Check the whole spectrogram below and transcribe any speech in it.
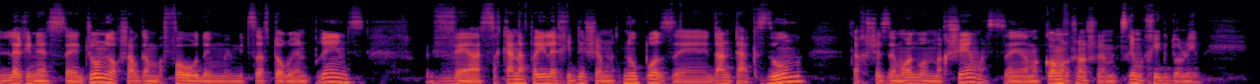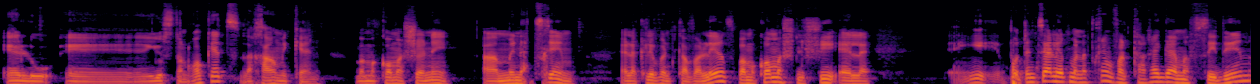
לרי ננס אה, ג'וניור, עכשיו גם בפורוורד הם מצטרף טאוריאן פרינס, והשחקן הפעיל היחידי שהם נתנו פה זה דנטה אקזום, כך שזה מאוד מאוד מרשים, אז אה, המקום הראשון של המנצחים הכי גדולים אלו אה, יוסטון רוקטס, לאחר מכן במקום השני המנצחים אלה קליבלנד קאבלירס, במקום השלישי אלה אה, פוטנציאל להיות מנצחים, אבל כרגע הם מפסידים,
